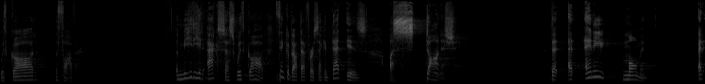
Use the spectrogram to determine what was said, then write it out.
with God the Father. Immediate access with God. Think about that for a second. That is astonishing. That at any moment, at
